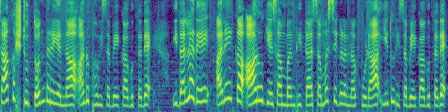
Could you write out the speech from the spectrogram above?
ಸಾಕಷ್ಟು ತೊಂದರೆಯನ್ನು ಅನುಭವಿಸಬೇಕಾಗುತ್ತದೆ. ಇದಲ್ಲದೆ ಅನೇಕ ಆರೋಗ್ಯ ಸಂಬಂಧಿತ ಸಮಸ್ಯೆಗಳನ್ನು ಕೂಡ ಎದುರಿಸಬೇಕಾಗುತ್ತದೆ.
